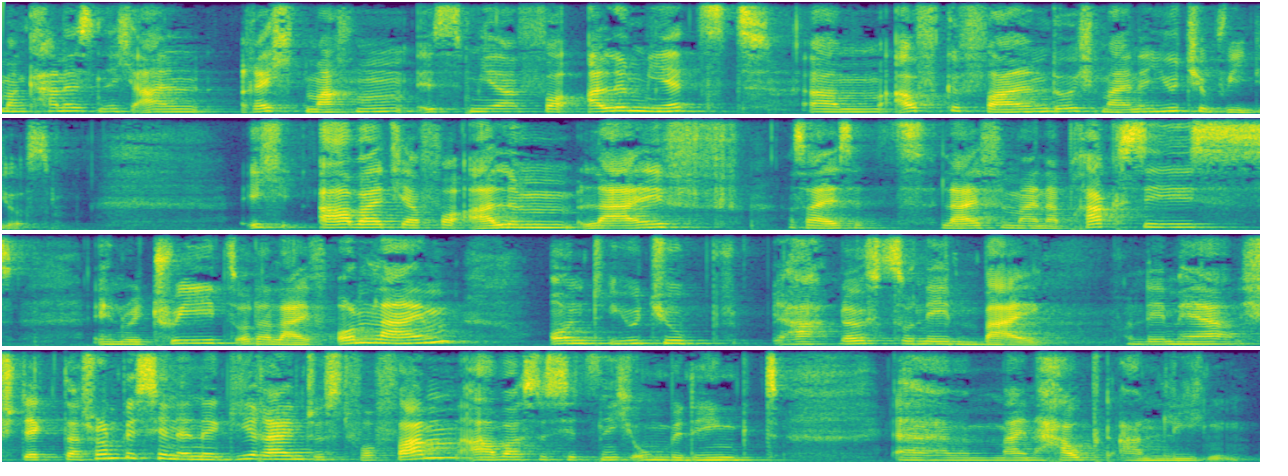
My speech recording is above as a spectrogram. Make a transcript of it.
man kann es nicht allen recht machen, ist mir vor allem jetzt ähm, aufgefallen durch meine YouTube-Videos. Ich arbeite ja vor allem live, das heißt jetzt live in meiner Praxis, in Retreats oder live online und YouTube ja, läuft so nebenbei. Von dem her, ich stecke da schon ein bisschen Energie rein, just for fun, aber es ist jetzt nicht unbedingt äh, mein Hauptanliegen.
